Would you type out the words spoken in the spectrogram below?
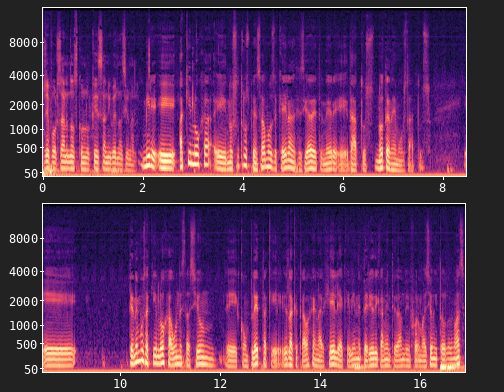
reforzarnos con lo que es a nivel nacional? Mire, eh, aquí en Loja eh, nosotros pensamos de que hay la necesidad de tener datos, no tenemos datos. Tenemos aquí en Loja una estación eh, completa que es la que trabaja en la Argelia, que viene periódicamente dando información y todo lo demás,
